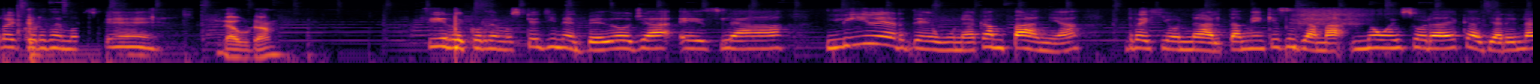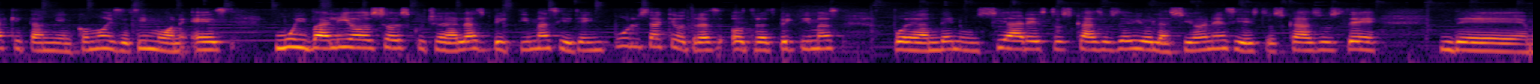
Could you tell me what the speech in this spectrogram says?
recordemos que... Laura. Sí, recordemos que Ginette Bedoya es la líder de una campaña regional también que se llama No es hora de callar, en la que también, como dice Simón, es muy valioso escuchar a las víctimas y ella impulsa que otras, otras víctimas puedan denunciar estos casos de violaciones y estos casos de, de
